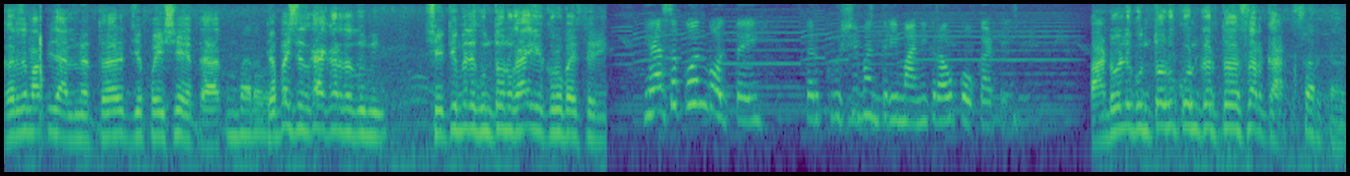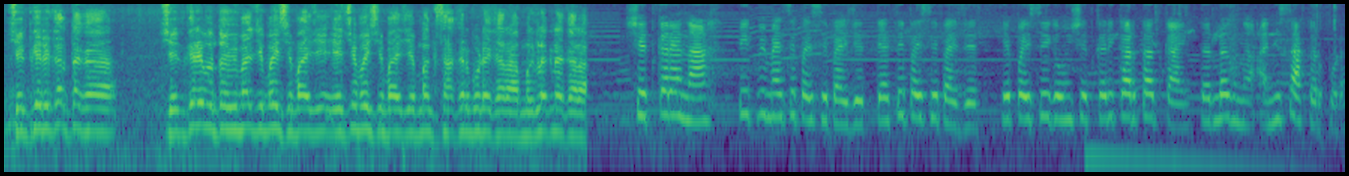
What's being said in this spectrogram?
कर्जमाफी झाल्यानंतर जे पैसे येतात. त्या पैशाचं काय करता तुम्ही? शेतीमध्ये गुंतवणूक आहे एक रुपयाच तरी. हे असं कोण बोलतंय? तर कृषी मंत्री माणिकराव कोकाटे. भांडवली गुंतवणूक कोण करतं? सरकार. सरकार. शेतकरी करता का? शेतकरी म्हणतो विम्याचे पैसे पाहिजे याचे पैसे पाहिजे मग साखरपुडे करा मग लग्न करा. शेतकऱ्यांना पीक विम्याचे पैसे पाहिजेत त्याचे पैसे पाहिजेत. हे पैसे घेऊन शेतकरी करतात काय? तर लग्न आणि साखरपुडा.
